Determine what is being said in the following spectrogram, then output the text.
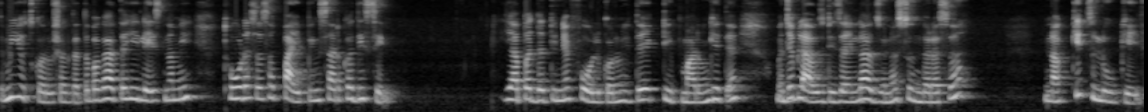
तुम्ही यूज करू शकता. तर बघा आता ही लेस ना मी थोडंसं असं पायपिंगसारखं दिसेल. या पद्धतीने फोल्ड करून इथे एक टीप मारून घेते. म्हणजे ब्लाऊज डिझाईनला अजूनच सुंदर असं नक्कीच लूक येईल.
